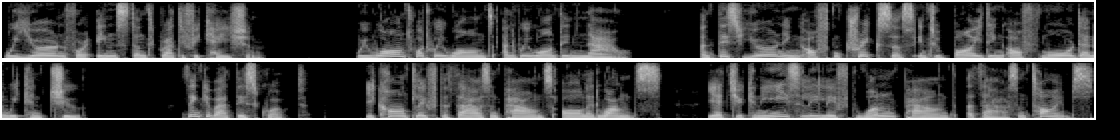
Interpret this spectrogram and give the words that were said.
we yearn for instant gratification. We want what we want and we want it now. And this yearning often tricks us into biting off more than we can chew. Think about this quote You can't lift a thousand pounds all at once yet you can easily lift one pound a thousand times.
